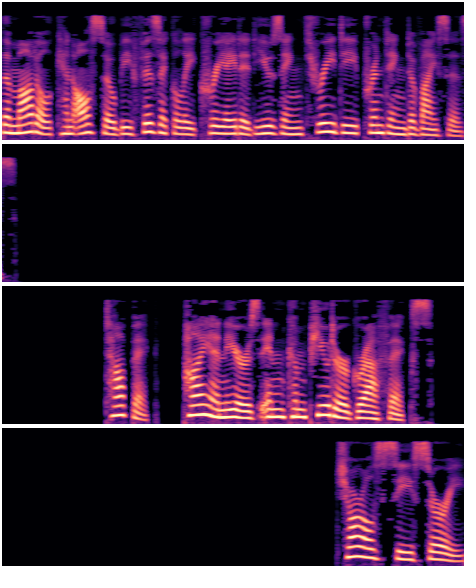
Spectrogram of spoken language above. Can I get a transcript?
The model can also be physically created using 3D printing devices. Pioneers in computer graphics Charles Csuri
